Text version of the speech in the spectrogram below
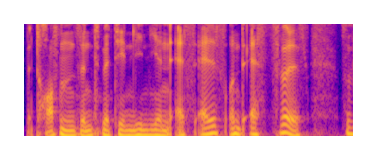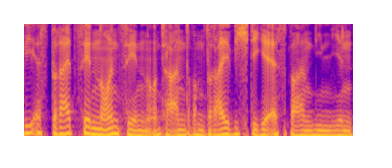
Betroffen sind mit den Linien S11 und S12 sowie S13, 19 unter anderem drei wichtige S-Bahn-Linien,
